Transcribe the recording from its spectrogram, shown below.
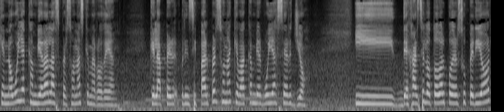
que no voy a cambiar a las personas que me rodean, que la principal persona que va a cambiar voy a ser yo y dejárselo todo al poder superior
